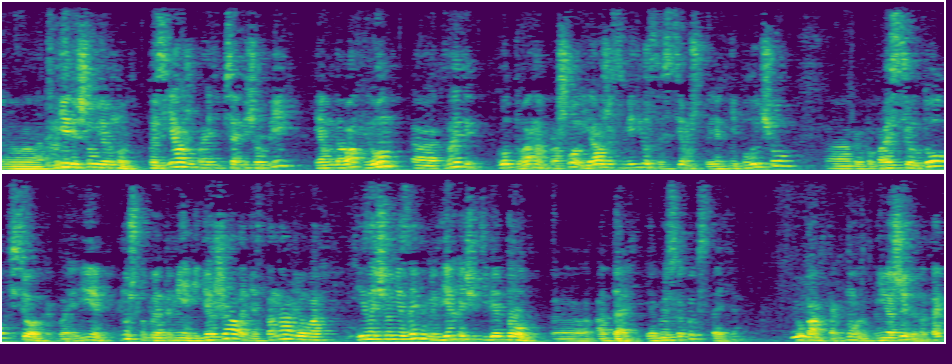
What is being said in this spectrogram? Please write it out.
а, мне решил вернуть. То есть я уже про эти 50 тысяч рублей, я ему давал, и он, а, знаете, год-два нам прошло, я уже смирился с тем, что я их не получу, а, как бы простил долг, все, как бы, и, ну, чтобы это меня не держало, не останавливало. И, значит, он мне звонит, говорит, я хочу тебе долг э, отдать. Я говорю, с какой кстати? Ну как так, ну, неожиданно, так?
